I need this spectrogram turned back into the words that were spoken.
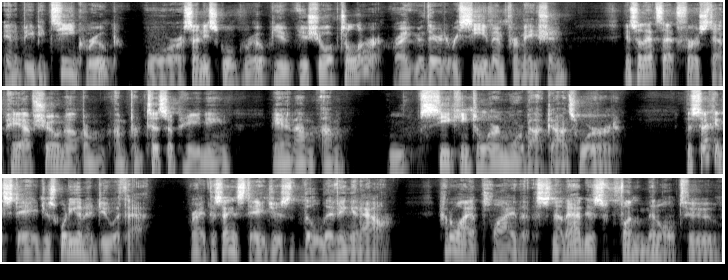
in a BBT group or a Sunday school group, you, you show up to learn, right? You're there to receive information. And so that's that first step. Hey, I've shown up, I'm, I'm participating, and I'm, I'm seeking to learn more about God's word. The second stage is what are you going to do with that? Right? The second stage is the living it out. How do I apply this? Now that is fundamental to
